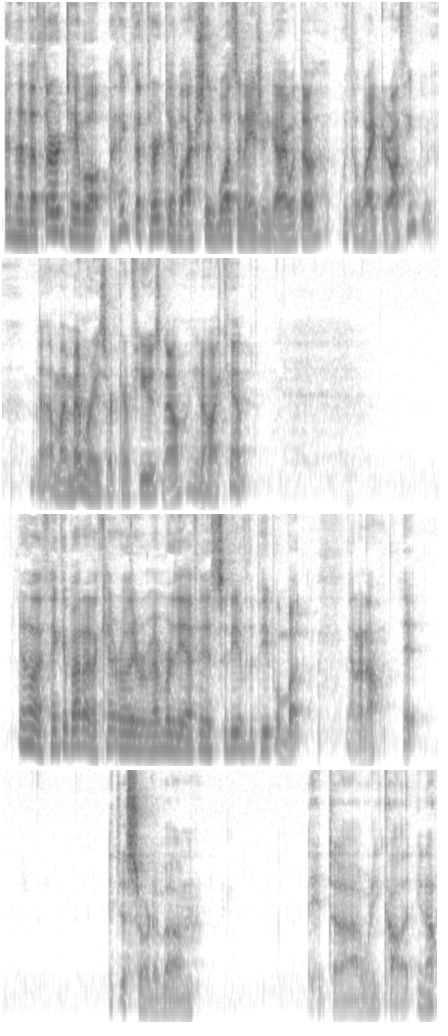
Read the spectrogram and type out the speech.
and then the third table, I think the third table actually was an Asian guy with the with the white girl. I think my memories are confused now. You know, I can't. You know, I think about it, I can't really remember the ethnicity of the people, but I don't know. It it just sort of um it uh what do you call it? You know,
